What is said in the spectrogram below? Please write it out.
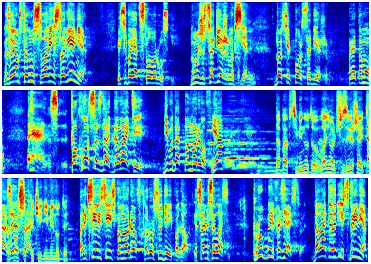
Назовем страну Слове... Словения, если боятся слова русский. Но мы же содержим их всех. До сих пор содержим. Поэтому колхоз создать, давайте, депутат Пономарев. Я... Добавьте минуту. Владимир Владимирович, завершайте, Да, пожалуйста, в течение минуты. Алексей Алексеевич Пономарев хорошую идею подал. Я с вами согласен. Крупные хозяйства. Давайте эксперимент.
